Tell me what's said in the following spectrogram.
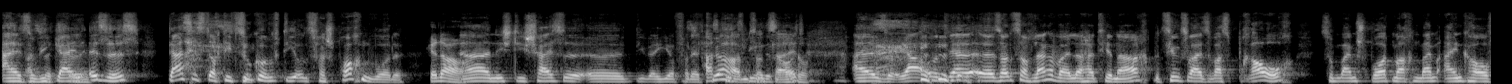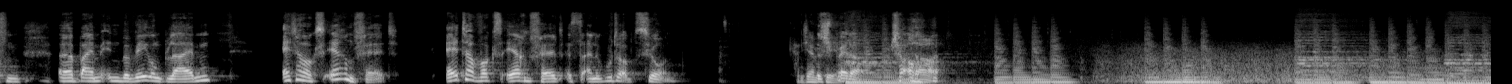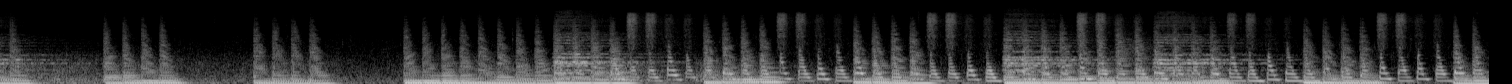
Also, das wie geil schön. ist es? Das ist doch die Zukunft, die uns versprochen wurde. Genau. Ja, nicht die Scheiße, äh, die wir hier vor der Tür haben zurzeit. Also, ja, und wer äh, sonst noch Langeweile hat hier nach, beziehungsweise was braucht zum beim Sport machen, beim Einkaufen, äh, beim in Bewegung bleiben, Etherbox Ehrenfeld. Ethervox Ehrenfeld ist eine gute Option. Kann ich empfehlen. Bis später. Ciao. Ciao. Thank you.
